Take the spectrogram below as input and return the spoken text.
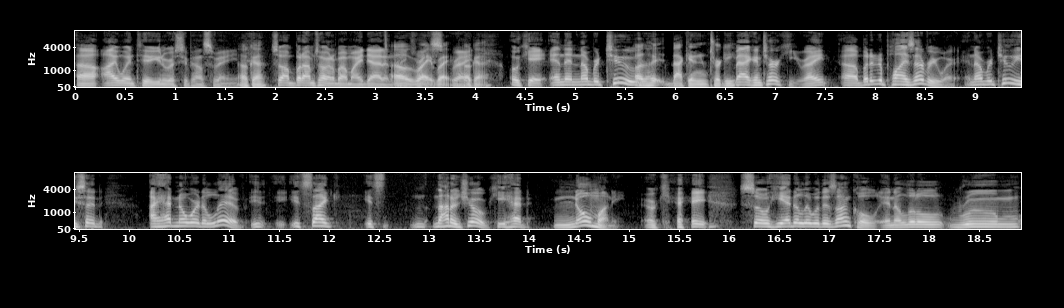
Uh, I went to University of Pennsylvania. Okay. So, but I'm talking about my dad. In Oh, right, case, right, okay. Okay. And then number two, Oh, back in Turkey. back in Turkey, right? Uh, but it applies everywhere. And number two, he said, I had nowhere to live. It, it's like it's not a joke. He had no money. Okay, so he had to live with his uncle in a little room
